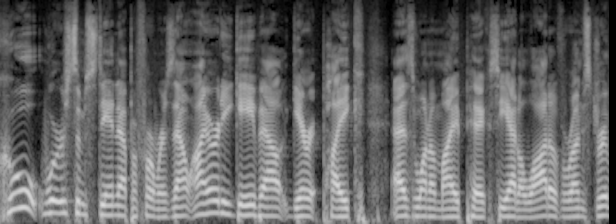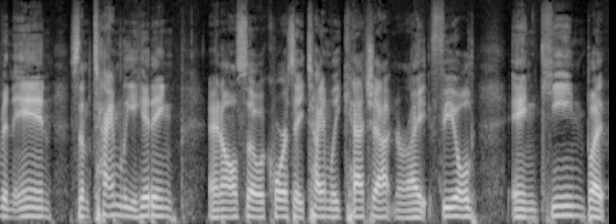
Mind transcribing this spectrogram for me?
Who were some standout performers? Now, I already gave out Garrett Pike as one of my picks. He had a lot of runs driven in, some timely hitting, and also, of course, a timely catch out in right field in Keene. But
